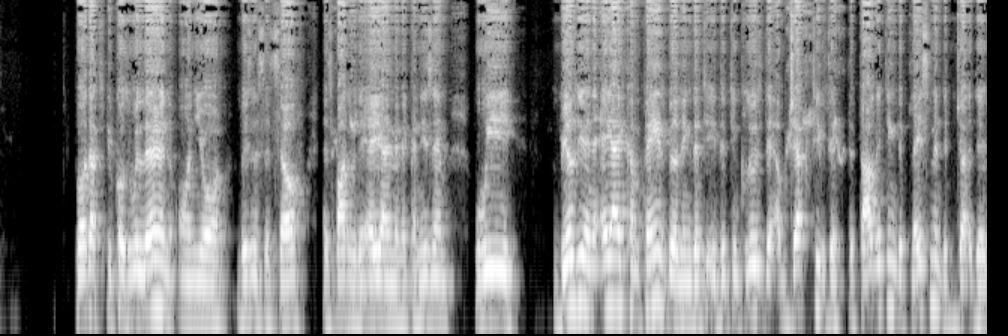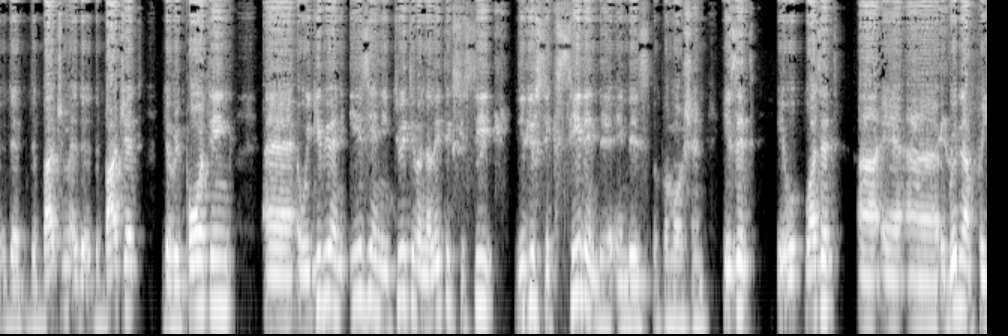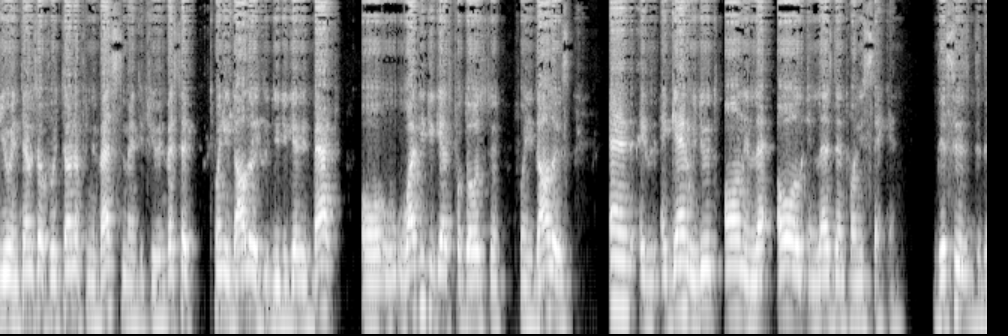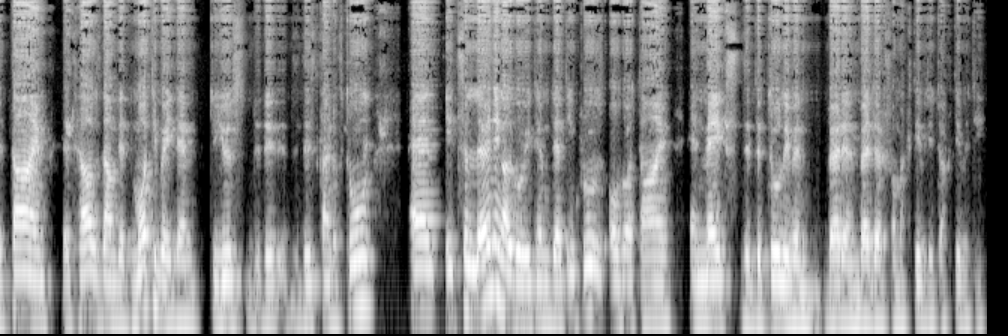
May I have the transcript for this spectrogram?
products because we learn on your business itself as part of the AI mechanism. We build you an AI campaigns building that, that includes the objective, the, the targeting, the placement, the, the, the, the, budget, the, the budget, the reporting. Uh, we give you an easy and intuitive analytics to see did you succeed in the in this promotion? Is it, it was it Uh, eh, uh, good enough for you in terms of return of investment? If you invested twenty dollars, did you get it back, or what did you get for those twenty dollars? And again, we do it all in, le- all in less than 20 seconds. This is the time that helps them, that motivate them to use the, the, this kind of tool. And it's a learning algorithm that improves over time and makes the, the tool even better and better from activity to activity.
